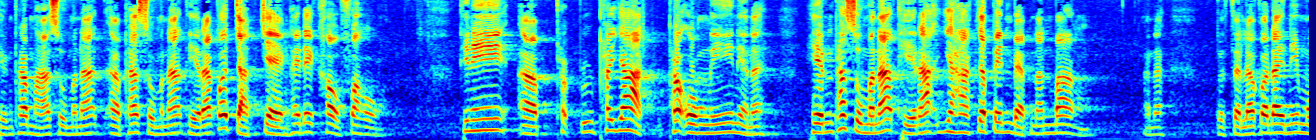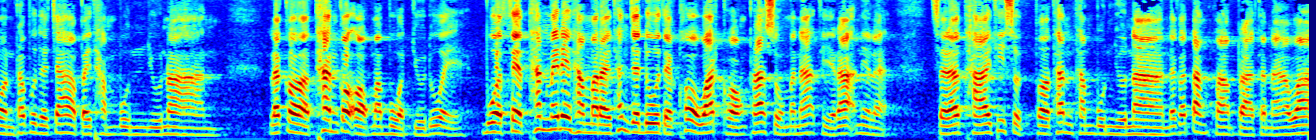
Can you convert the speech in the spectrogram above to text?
ถึงพระมหาสุมาณะพระสุมาณะเถระก็จัดแจงให้ได้เข้าเฝ้า ทีนี้พระพระญาติพระองค์นี้เนี่ยนะเห็นพระสุมาณะเถระอยากจะเป็นแบบนั้นบ้างนะ แต่เสร็จแล้วก็ได้นิมนต์พระพุทธเจ้าไปทำบุญอยู่นาน แล้วก็ท่านก็ออกมาบวชอยู่ด้วย บวชเสร็จท่านไม่ได้ทำอะไร ท่านจะดูแต่ข้อวัดของพระสมณะเถระนี่แหละ เสร็จแล้วท้ายที่สุดพอท่านทำบุญอยู่นาน แล้วก็ตั้งความปรารถนาว่า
